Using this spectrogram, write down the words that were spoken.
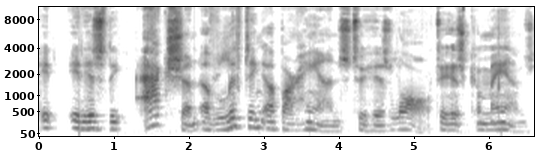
it, it is the action of lifting up our hands to his law, to his commands.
